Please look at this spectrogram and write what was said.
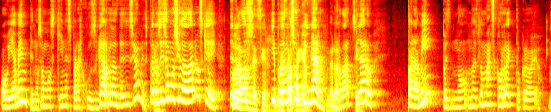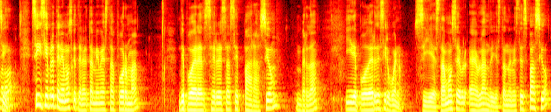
Obviamente, no somos quienes para juzgar las decisiones, pero sí somos ciudadanos que tenemos decir y podemos opinar, ¿verdad? Claro para mí, pues no, no es lo más correcto, creo yo. ¿verdad? Sí. siempre tenemos que tener también esta forma de poder hacer esa separación, ¿verdad? Y de poder decir, bueno, si estamos hablando y estando en este espacio,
